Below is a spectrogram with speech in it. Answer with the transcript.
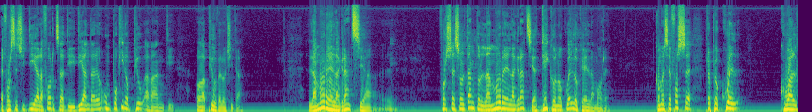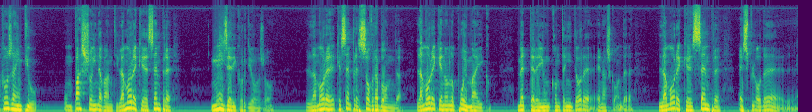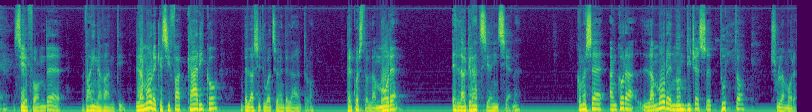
e forse ci dia la forza di, di andare un pochino più avanti o a più velocità. L'amore e la grazia... Eh, Forse soltanto l'amore e la grazia dicono quello che è l'amore, come se fosse proprio quel qualcosa in più, un passo in avanti, l'amore che è sempre misericordioso, l'amore che sempre sovrabbonda, l'amore che non lo puoi mai mettere in un contenitore e nascondere, l'amore che sempre esplode, si effonde, va in avanti, l'amore che si fa carico della situazione dell'altro. Per questo l'amore e la grazia insieme. Come se ancora l'amore non dicesse tutto sull'amore,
